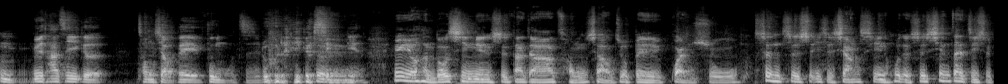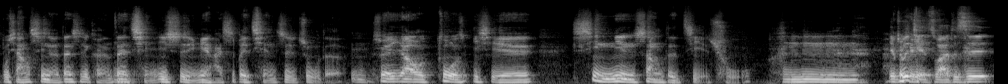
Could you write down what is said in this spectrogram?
嗯，因为它是一个从小被父母植入的一个信念。因为有很多信念是大家从小就被灌输，甚至是一直相信，或者是现在即使不相信了，但是可能在潜意识里面还是被钳制住的。嗯，所以要做一些信念上的解除。嗯，也不是解除啊，就是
